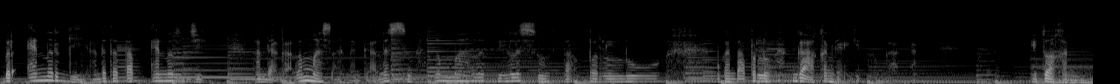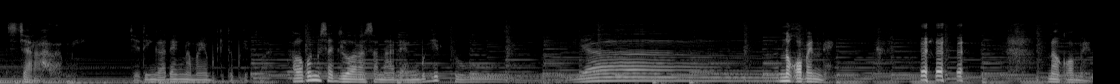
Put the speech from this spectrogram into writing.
berenergi anda tetap energi. Anda nggak lemas anda nggak lesu lemah letih lesu tak perlu bukan tak perlu nggak akan kayak gitu itu akan secara alami. Jadi nggak ada yang namanya begitu-begituan. Kalaupun bisa di luar sana ada yang begitu, ya no comment deh. no comment.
